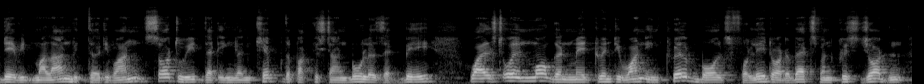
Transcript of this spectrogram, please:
David Malan with 31 saw to it that England kept the Pakistan bowlers at bay, whilst Eoin Morgan made 21 in 12 balls for late order batsman Chris Jordan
